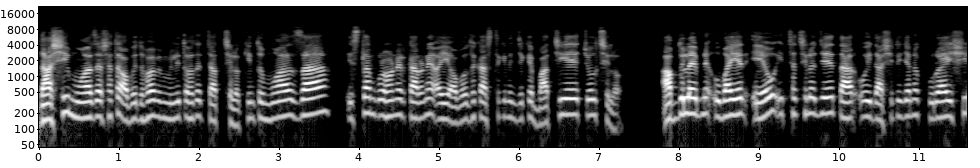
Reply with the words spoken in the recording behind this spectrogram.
দাসী মুয়াজার সাথে অবৈধভাবে মিলিত হতে চাচ্ছিল। কিন্তু মুয়াজা ইসলাম গ্রহণের কারণে এই অবৈধ কাজ থেকে নিজেকে বাঁচিয়ে চলছিল। আব্দুল্লাহ ইবনে উবাইয়ের এও ইচ্ছা ছিল যে তার ওই দাসীটি যেন কুরাইশি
